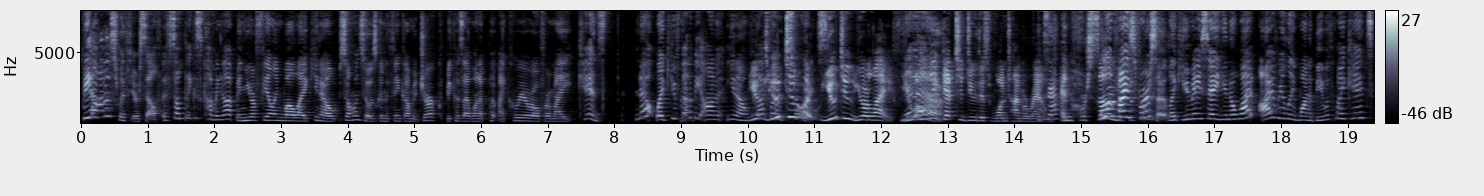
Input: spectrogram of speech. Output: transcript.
be honest with yourself. If something's coming up and you're feeling well, like you know, so and so is going to think I'm a jerk because I want to put my career over my kids. No, like you've got to be honest. You know, you you do starts. you do your life. Yeah. You only get to do this one time around. Exactly. And for some, or vice versa. Like you may say, you know what, I really want to be with my kids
